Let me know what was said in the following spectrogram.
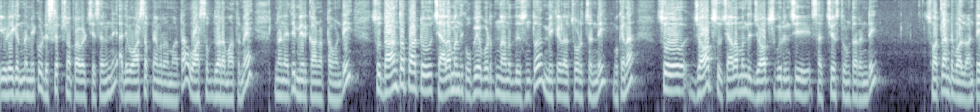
ఈ వీడియో కింద మీకు డిస్క్రిప్షన్లో ప్రొవైడ్ చేశానని అది వాట్సాప్ నెంబర్ అనమాట వాట్సాప్ ద్వారా మాత్రమే నన్నైతే మీరు కాంటాక్ట్ అవ్వండి. సో దాంతోపాటు చాలామందికి ఉపయోగపడుతుంది అన్న ఉద్దేశంతో మీకు ఇక్కడ చూడొచ్చండి. ఓకేనా? సో జాబ్స్ చాలామంది జాబ్స్ గురించి సెర్చ్ చేస్తూ ఉంటారండి. సో అట్లాంటి వాళ్ళు అంటే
